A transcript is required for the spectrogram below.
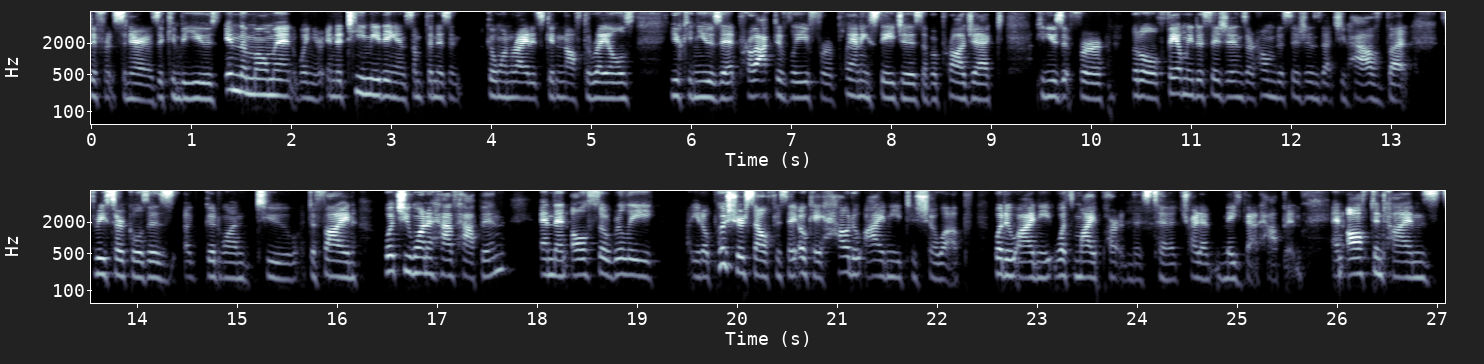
different scenarios. It can be used in the moment when you're in a team meeting and something isn't going right, it's getting off the rails. You can use it proactively for planning stages of a project. You can use it for little family decisions or home decisions that you have. But three circles is a good one to define what you want to have happen and then also really you know push yourself to say okay how do i need to show up? What do i need what's my part in this to try to make that happen? And oftentimes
